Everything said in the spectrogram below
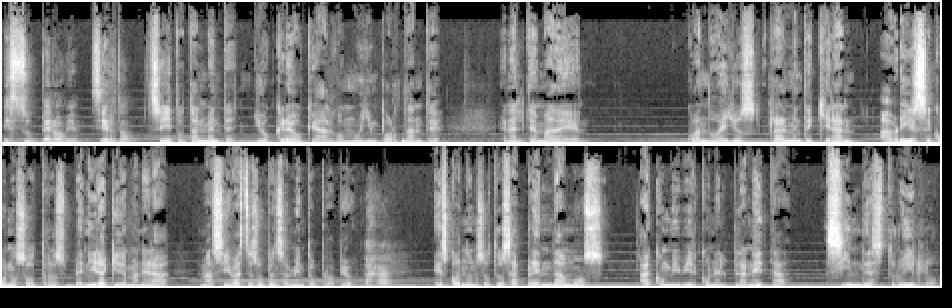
Es súper obvio, ¿cierto? Sí, totalmente. Yo creo que algo muy importante en el tema de cuando ellos realmente quieran abrirse con nosotros, venir aquí de manera masiva, este es un pensamiento propio, es cuando nosotros aprendamos a convivir con el planeta sin destruirlo,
